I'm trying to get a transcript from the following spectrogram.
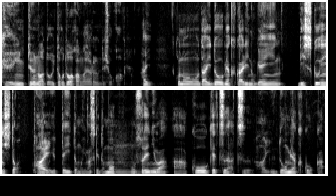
原因というのはどういったことが考えられるんでしょうか？はい、この大動脈解離の原因リスク因子とはい。言っていいと思いますけども、それにはあ高血圧、はい。動脈硬化。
